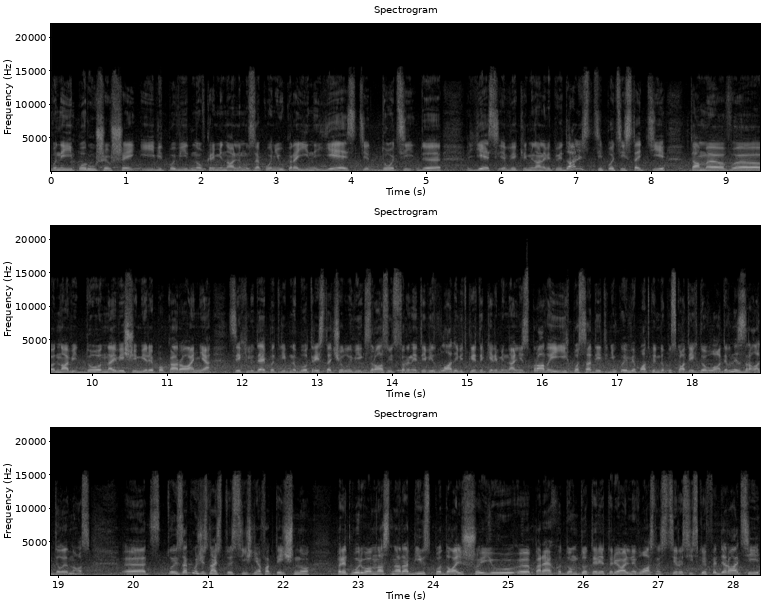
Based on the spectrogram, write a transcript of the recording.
Вони її порушивши, і відповідно в кримінальному законі України є до ці є кримінальна відповідальність по цій статті. Там е, е, навіть до найвищої міри покарання цих людей потрібно було 300 чоловік зразу відсторонити від влади, відкрити кримінальні справи і їх посадити. Ні в випадку не допускати їх до влади. Вони зрадили нас. Е, Той закон 16 січня фактично перетворював нас на рабів з подальшою е, переходом до територіальної власності Російської Федерації,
